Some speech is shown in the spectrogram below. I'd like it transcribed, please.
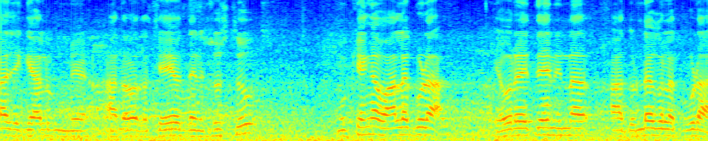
రాజకీయాలు ఆ తర్వాత చేయొద్దని చూస్తూ ముఖ్యంగా వాళ్ళకు కూడా ఎవరైతే నిన్న ఆ దుండగులకు కూడా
